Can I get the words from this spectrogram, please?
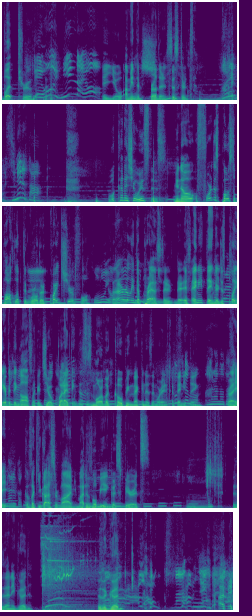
But true. Hey yo. I mean they're brother and sister. What kind of show is this? You know, for this post-apocalyptic world, they're quite cheerful. They're not really depressed. They're, they're, if anything, they're just playing everything off like a joke. But I think this is more of a coping mechanism, or if anything, right? Because like you gotta survive. You might as well be in good spirits. Is it any good? Is it good? I mean,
